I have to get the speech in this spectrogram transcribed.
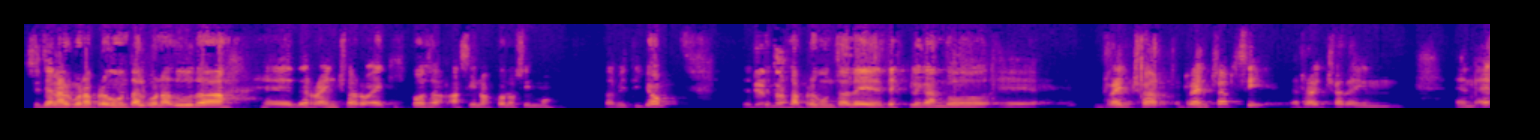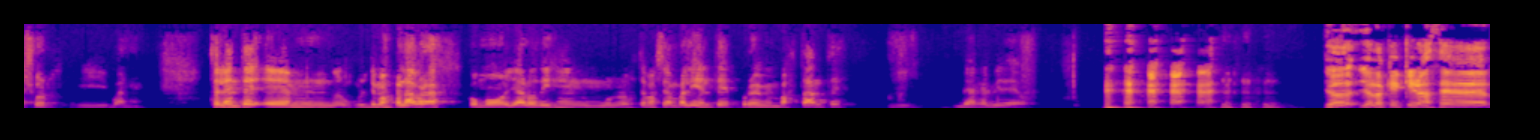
Si tienen alguna pregunta, alguna duda eh, de Rancher o X cosa, así nos conocimos David y yo. Tenemos la pregunta de desplegando eh, Rancher, sí, Rancher en, en Azure. Y bueno, excelente. Em, últimas palabras, como ya lo dije en uno de los temas, sean valientes, prueben bastante y vean el video. yo, yo lo que quiero hacer,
